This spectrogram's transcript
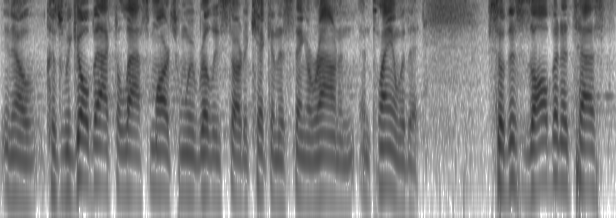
you know, because we go back to last March when we really started kicking this thing around and, and playing with it. So this has all been a test.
